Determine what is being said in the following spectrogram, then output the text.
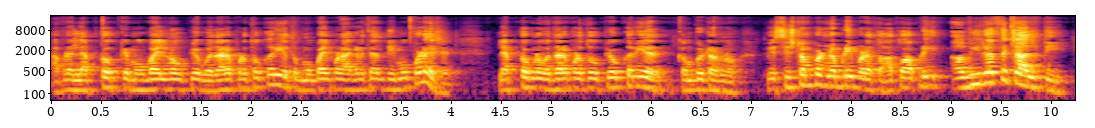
આપણે લેપટોપ કે મોબાઈલનો ઉપયોગ વધારે પડતો કરીએ તો મોબાઈલ પણ આગળ ત્યાં ધીમો પડે છે. લેપટોપનો વધારે પડતો ઉપયોગ કરીએ કમ્પ્યુટરનો તો એ સિસ્ટમ પણ નબળી પડે. તો આ તો આપણી અવિરત ચાલતી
